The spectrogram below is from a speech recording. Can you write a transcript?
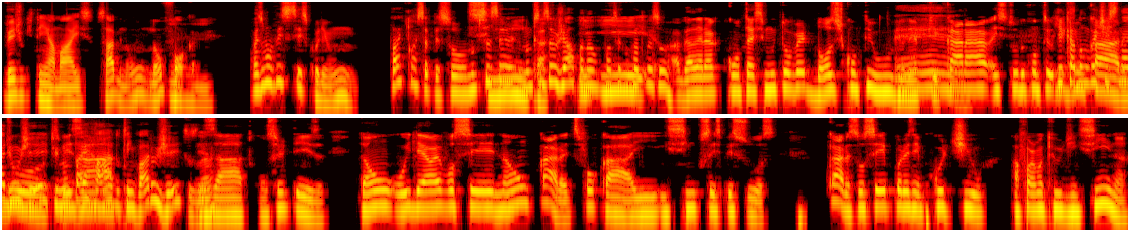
veja o que tem a mais, sabe? Não, não foca. Uhum. Mas uma vez que você escolher um, vai com essa pessoa. Não precisa, Sim, ser, não precisa ser o Japa, não. Pode ser qualquer outra pessoa. A galera acontece muito overdose de conteúdo, né? É. Porque, cara, estuda conteúdo Porque cada um um vai te ensinar de um jeito, e não Exato. tá errado, tem vários jeitos, né? Exato, com certeza. Então, o ideal é você não, cara, desfocar em em cinco, seis pessoas. Cara, se você, por exemplo, curtiu a forma que o Udi ensina,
